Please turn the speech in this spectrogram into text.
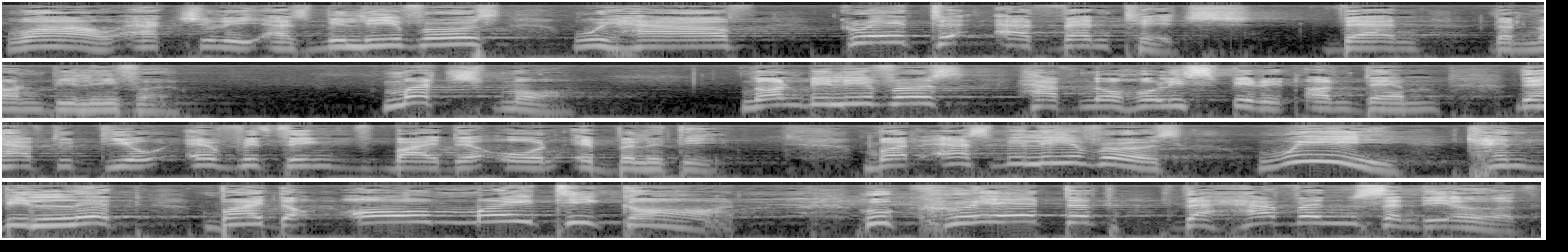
Wow, actually, as believers, we have greater advantage than the non believer. Much more. Non believers have no Holy Spirit on them. They have to deal everything by their own ability. But as believers, we can be led by the Almighty God who created the heavens and the earth,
